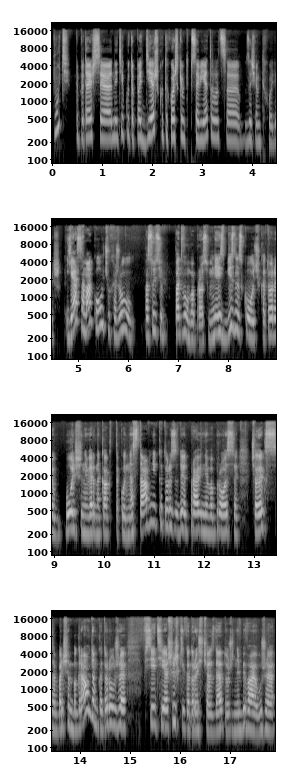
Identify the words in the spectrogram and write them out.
путь, ты пытаешься найти какую-то поддержку, ты хочешь с кем-то посоветоваться, зачем ты ходишь? Я сама коучу хожу по сути, по двум вопросам. У меня есть бизнес-коуч, который больше, наверное, как такой наставник, который задает правильные вопросы. Человек с большим бэкграундом, который уже все те шишки, которые сейчас, да, тоже набиваю, уже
